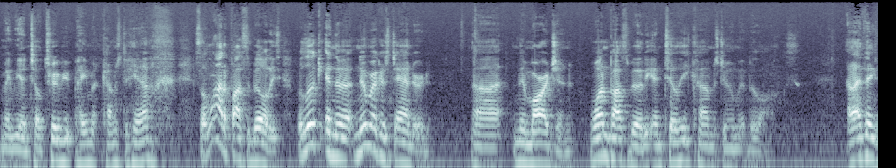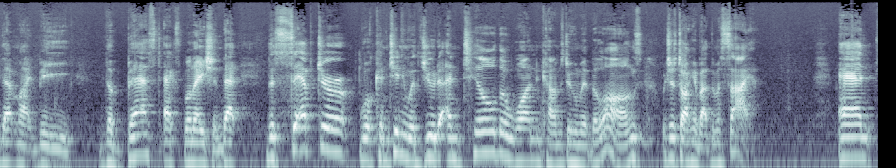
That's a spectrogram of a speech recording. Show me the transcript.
maybe until tribute payment comes to him. It's a lot of possibilities. But look in the New American Standard, uh, the margin, one possibility until he comes to whom it belongs. And I think that might be the best explanation that the scepter will continue with Judah until the one comes to whom it belongs, which is talking about the Messiah. And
